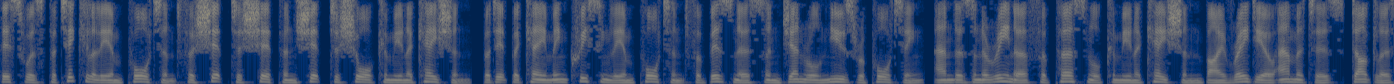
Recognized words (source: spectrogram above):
This was particularly important for ship-to-ship -ship and ship-to-shore communication, but it became increasingly important for business and general news reporting, and as an arena for personal communication by radio amateurs Douglas,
